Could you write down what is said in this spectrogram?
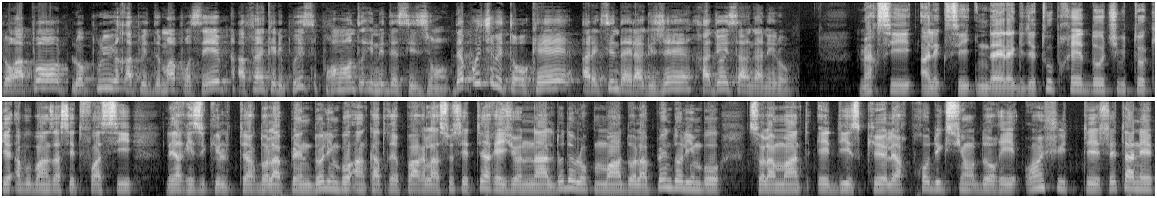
le rapport le plus rapidement possible afin qu'il puisse prendre une décision. Depuis Chibitoke, Alexis Ndairagije, Radio Isanganiro. Merci Alexis Ndairagije. Tout près de Chibitoke, Aboubanza, cette fois-ci, les agriculteurs de la plaine d'Olimbo, encadrés par la Société régionale de développement de la plaine d'Olimbo, Solamante, et disent que leur production de riz ont chuté cette année.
